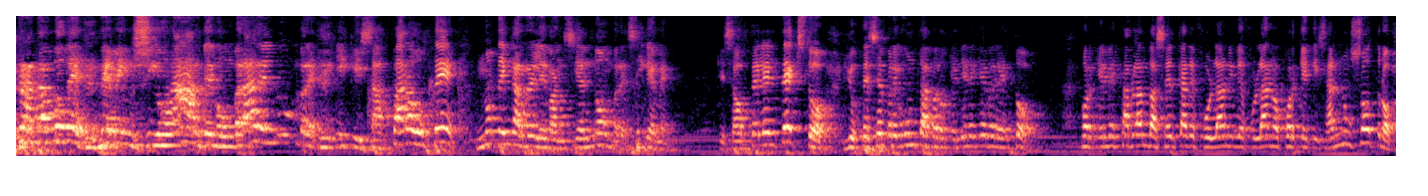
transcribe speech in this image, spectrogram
tratando de, de mencionar, de nombrar el nombre. Y quizás para usted no tenga relevancia el nombre. Sígueme. Quizás usted lee el texto y usted se pregunta, pero ¿qué tiene que ver esto? ¿Por qué me está hablando acerca de fulano y de fulano? Porque quizás nosotros,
